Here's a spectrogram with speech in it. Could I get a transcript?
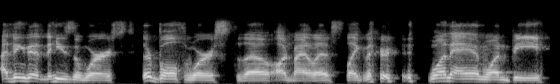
I think that he's the worst. They're both worst though on my list. Like they're one A and one B.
